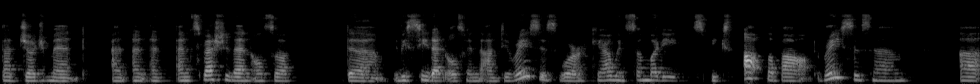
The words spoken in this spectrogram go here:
that judgment and and and, and especially then also the we see that also in the anti-racist work yeah when somebody speaks up about racism uh,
